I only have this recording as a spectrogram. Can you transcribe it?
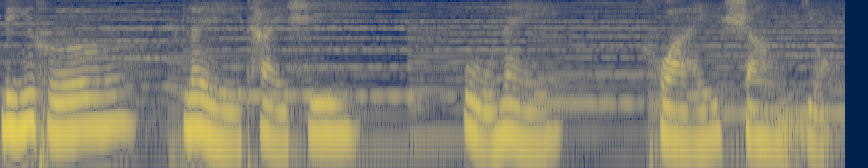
临河泪太稀，坞内怀伤忧。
